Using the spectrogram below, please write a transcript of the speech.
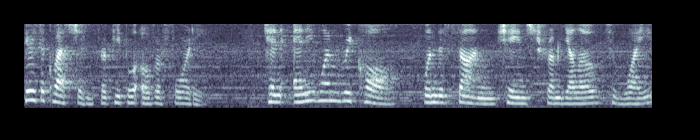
Here's a question for people over 40. Can anyone recall when the sun changed from yellow to white?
